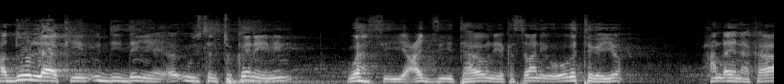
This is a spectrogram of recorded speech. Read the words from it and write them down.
hadduu laakiin u diidan yahay uusan tukanaynin wahsi iyo cajzi iyo tahaawun iyo kaslaan iyo uga tegayo waxaan dhahaynaa kaa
